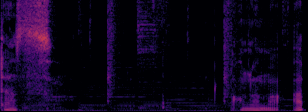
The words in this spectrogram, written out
Das bauen wir mal ab.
